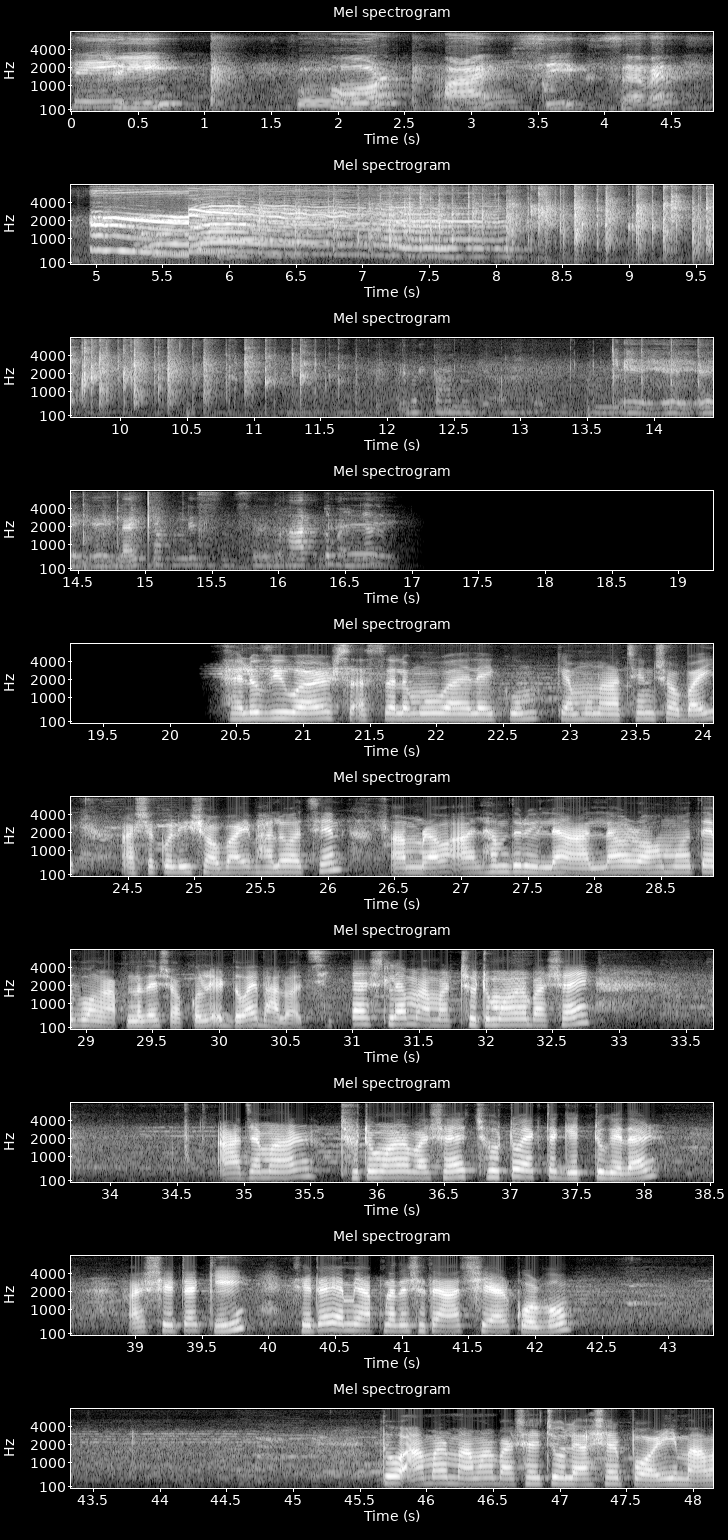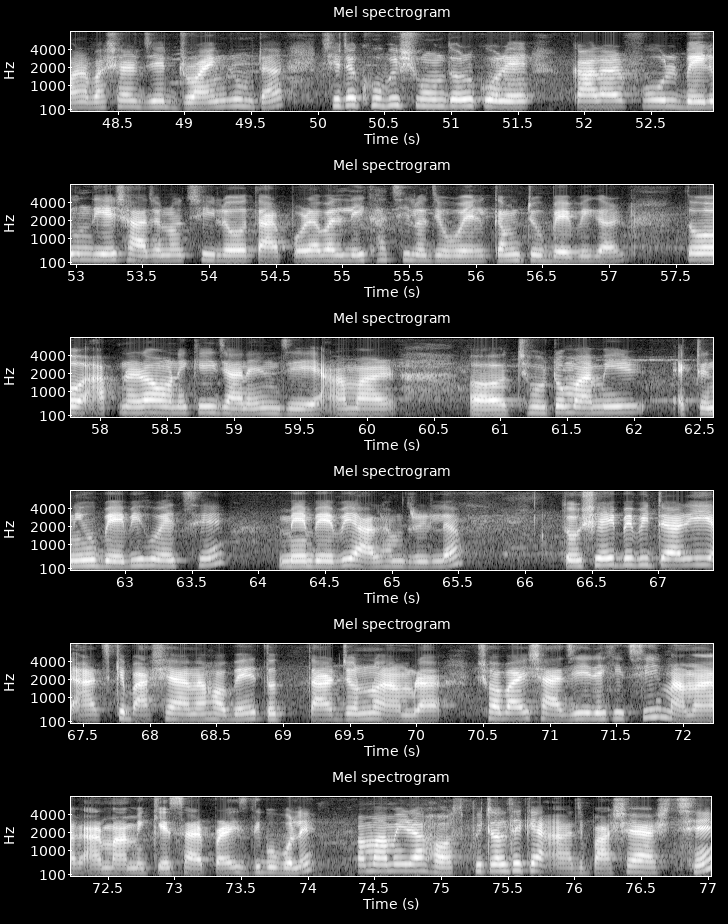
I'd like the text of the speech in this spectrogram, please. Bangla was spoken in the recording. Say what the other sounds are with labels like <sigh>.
three, four, five, six, seven, eight. Hey, hey, hey, hey, like listen. Heart to hello viewers, আসসালামু আলাইকুম। কেমন আছেন সবাই? আশা করি সবাই ভালো আছেন। আমরাও আলহামদুলিল্লাহ আল্লাহর রহমত এবং আপনাদের সকলের দোয়ায় ভালো আছি। আসলাম আমার ছোটো মামার বাসায়। আজ আমার ছোটো মামার বাসায় ছোট একটা গেট টুগেদার আর সেটা কি? সেটাই আমি আপনাদের সাথে আজ শেয়ার করব। তো আমার মামার বাসায় চলে আসার পরে মামার বাসার যে ড্রয়িং রুমটা সেটা খুবই সুন্দর করে কালারফুল বেলুন দিয়ে সাজানো ছিল, তারপরে আবার লেখা ছিল যে ওয়েলকাম টু বেবি গার্ল তো আপনারা অনেকেই জানেন যে, আমার ছোট মামির একটা নিউ বেবি হয়েছে, মেয়ে বেবি আলহামদুলিল্লাহ। তো সেই বেবিটারই আজকে বাসায় আনা হবে, তো তার জন্য আমরা সবাই সাজিয়ে রেখেছি, মামা আর মামিকে সারপ্রাইজ দিব বলে। মামিরা হসপিটাল থেকে আজ বাসায় আসছে।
